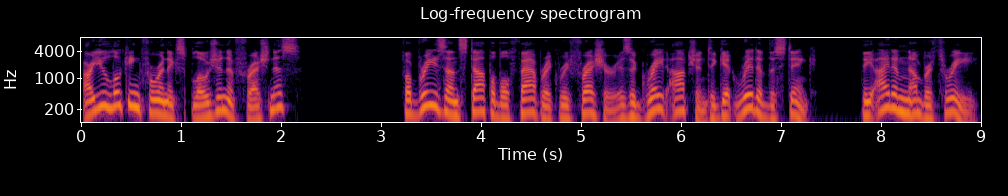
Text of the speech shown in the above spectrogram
Are you looking for an explosion of freshness? Febreze Unstoppable Fabric Refresher is a great option to get rid of the stink. The item number 3,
